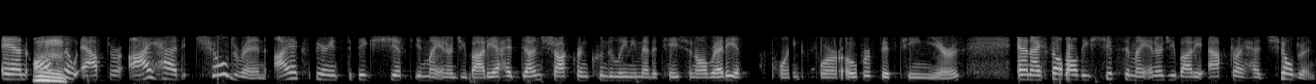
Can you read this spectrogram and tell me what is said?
And Mm. also after I had children, I experienced a big shift in my energy body. I had done chakra and kundalini meditation already at that point for over 15 years. And I felt all these shifts in my energy body after I had children.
